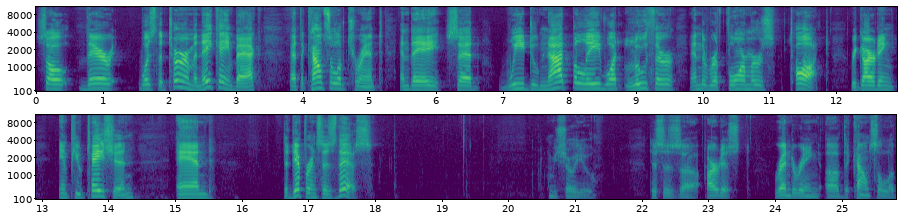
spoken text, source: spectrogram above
So there was the term, and they came back at the Council of Trent and they said, We do not believe what Luther and the reformers taught regarding imputation and the difference is this. Let me show you. This is uh, artist rendering of the Council of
